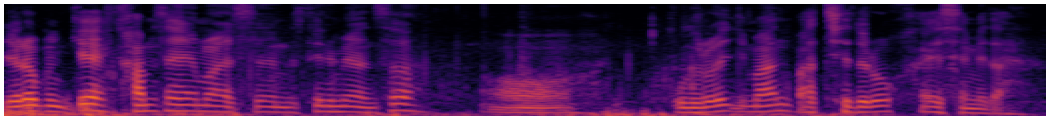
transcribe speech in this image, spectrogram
여러분께 감사의 말씀을 드리면서 어, 오늘은 이만 마치도록 하겠습니다.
